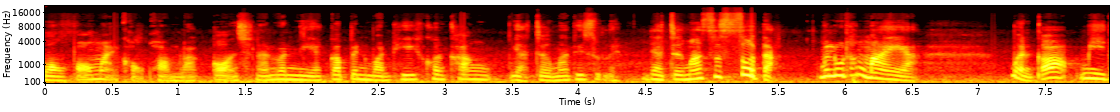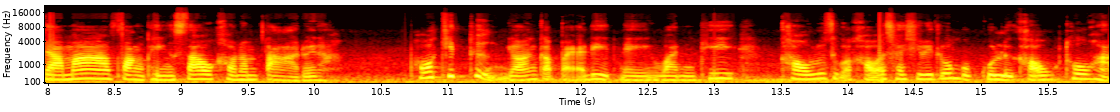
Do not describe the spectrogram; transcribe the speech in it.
มองเป้าหมายของความรักก่อน ฉะนั้นวันนี้ก็เป็นวันที่ค่อนข้างอยากเจอมากที่สุดเลย อยากเจอมากสุดๆอะไม่รู้ทำไมอะเหมือนก็มีดราม่าฟังเพลงเศร้าเขาน้ำตาด้วยนะ เพราะว่าคิดถึงย้อนกลับไปอดีตในวันที่เขารู้สึกว่าเขาใช้ชีวิตร่วมกับคุณ หรือเขาโทรหา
